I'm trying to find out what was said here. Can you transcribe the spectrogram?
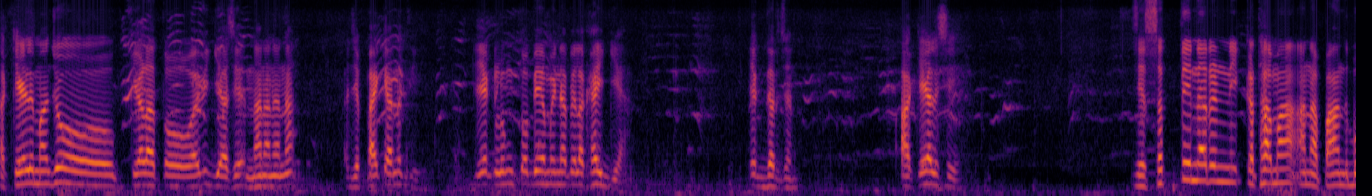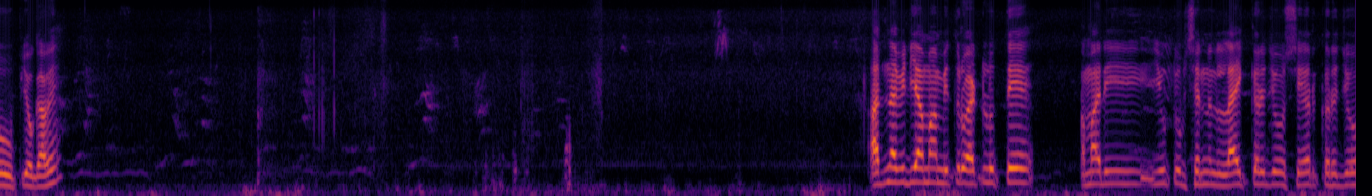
આ કેળમાં જો કેળા તો આવી ગયા છે, નાના નાના હજી પાક્યા નથી. એક લૂંગ તો બે મહિના પહેલાં ખાઈ ગયા. એક દર્જન. આ કેળ છે. જે સત્યનારાયણની કથામાં આના પાંદ બહુ ઉપયોગ આવે. આજના વિડીયામાં મિત્રો એટલું જ તે. અમારી યુટ્યુબ ચેનલ લાઇક કરજો, શેર કરજો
